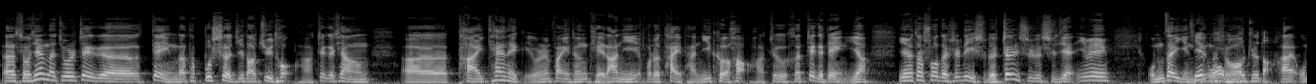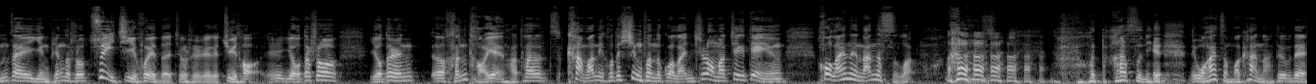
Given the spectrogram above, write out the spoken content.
呃，首先呢，就是这个电影呢，它不涉及到剧透哈、啊。这个像呃《Titanic》，有人翻译成《铁达尼》或者《泰坦尼克号》哈、啊，这个和这个电影一样，因为它说的是历史的真实的事件。因为我们在影评的时候，都知道，哎，我们在影评的时候最忌讳的就是这个剧透。有的时候，有的人呃很讨厌哈，他看完了以后，他兴奋的过来，你知道吗？这个电影后来那男的死了，我打死你，我还怎么看呢？对不对？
